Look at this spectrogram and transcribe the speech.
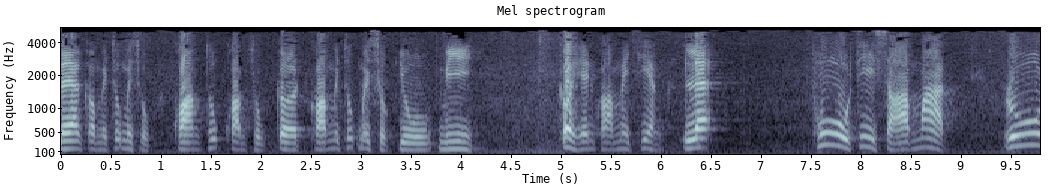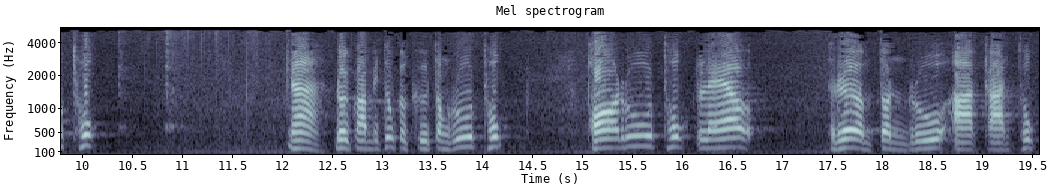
แล้วก็ไม่ทุกข์ไม่สุข ความทุกข์ความสุขเกิด ความไม่ทุกข์ไม่สุขอยู่มี ก็เห็นความไม่เที่ยง และผู้ที่สามารถรู้ทุกข์นะโดยความเป็นทุกข์ก็คือต้องรู้ทุกข์พอรู้ทุกข์แล้วเริ่มต้นรู้อาการทุกข์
